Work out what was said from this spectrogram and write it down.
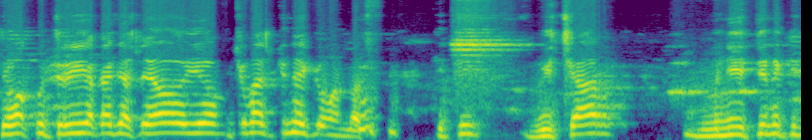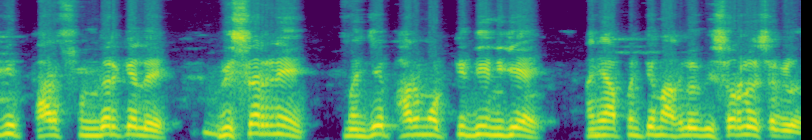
किंवा कुत्री एखादी असली "अहो, ही आमची मालकी नाही किंवा म्हणलं. किती विचार नीतीने किती फार सुंदर केलंय विसरणे म्हणजे फार मोठी देणगी आहे आणि आपण ते मागलो विसरलो सगळं.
